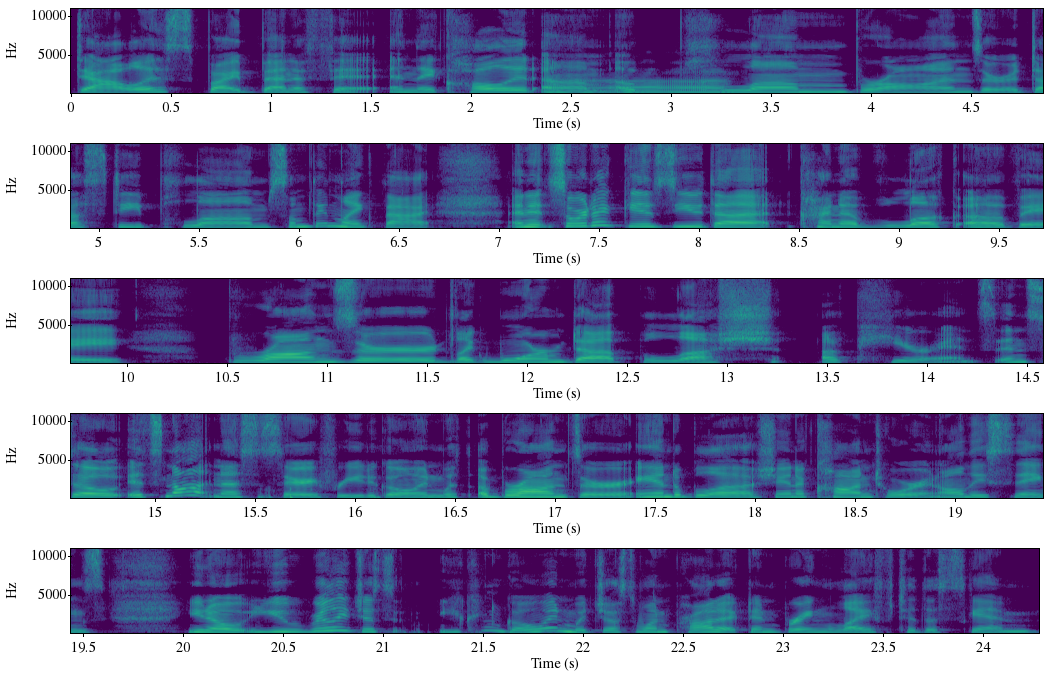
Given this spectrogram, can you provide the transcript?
Dallas by Benefit, and they call it um Ah. a plum bronze or a dusty plum, something like that. And it sort of gives you that kind of look of a bronzered, like warmed up blush appearance. And so it's not necessary for you to go in with a bronzer and a blush and a contour and all these things. You know, you really just you can go in with just one product and bring life to the skin.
